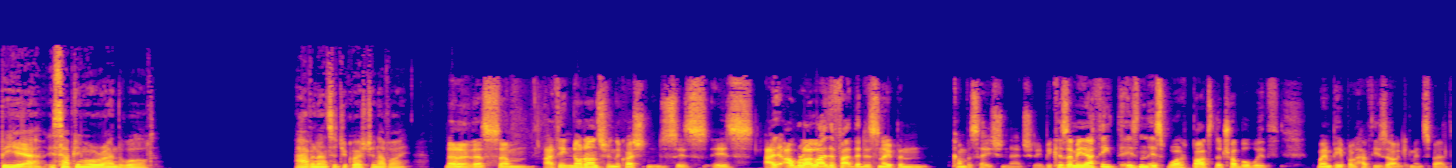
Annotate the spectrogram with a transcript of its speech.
but yeah, it's happening all around the world. I haven't answered your question, have I? No, no, that's um. I think not answering the questions is is. I, I well, I like the fact that it's an open conversation actually, because I mean, I think isn't this what part of the trouble with when people have these arguments about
